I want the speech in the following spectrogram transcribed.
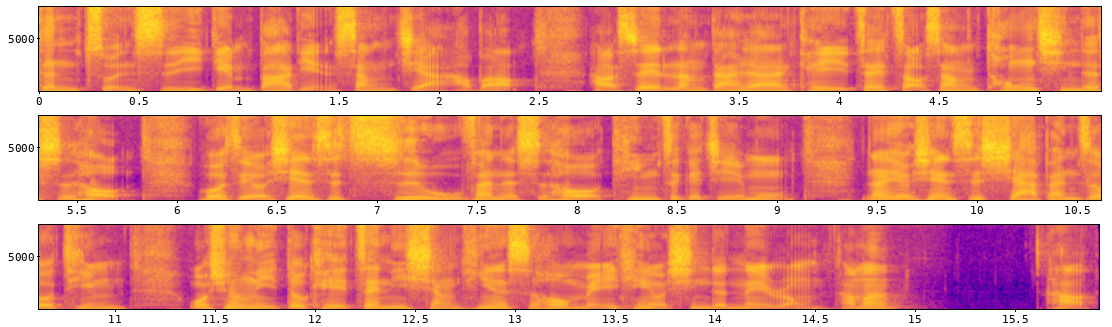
更准时一点，八点上架，好不好？好，所以让大家可以在早上通勤的时候，或者有些人是吃午饭的时候听这个节目，那有些人是下班之后听。我希望你都可以在你想听的时候，每一天有新的内容，好吗？好，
